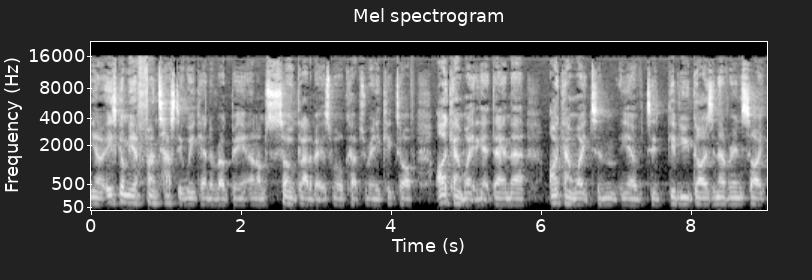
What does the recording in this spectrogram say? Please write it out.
you know, it's going to be a fantastic weekend of rugby, and I'm so glad about this World Cup's really kicked off. I can't wait to get down there. I can't wait to you know to give you guys another insight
